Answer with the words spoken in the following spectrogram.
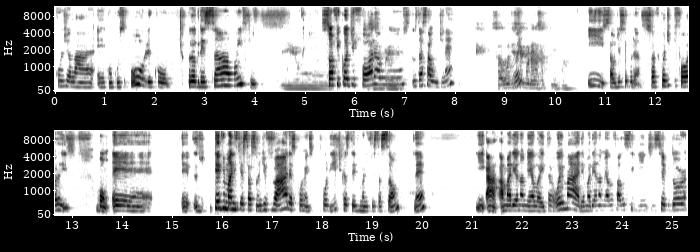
congelar é, concurso público, progressão, enfim. Eu... Só ficou de fora os, os, da saúde, né? Saúde e Oi? segurança, por enquanto. Isso, saúde e segurança. Só ficou de fora isso. Bom, é, é, teve manifestação de várias correntes políticas, teve manifestação, né? E ah, a Mariana Mello aí tá. Oi, Mari. A Mariana Mello fala o seguinte: servidor,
